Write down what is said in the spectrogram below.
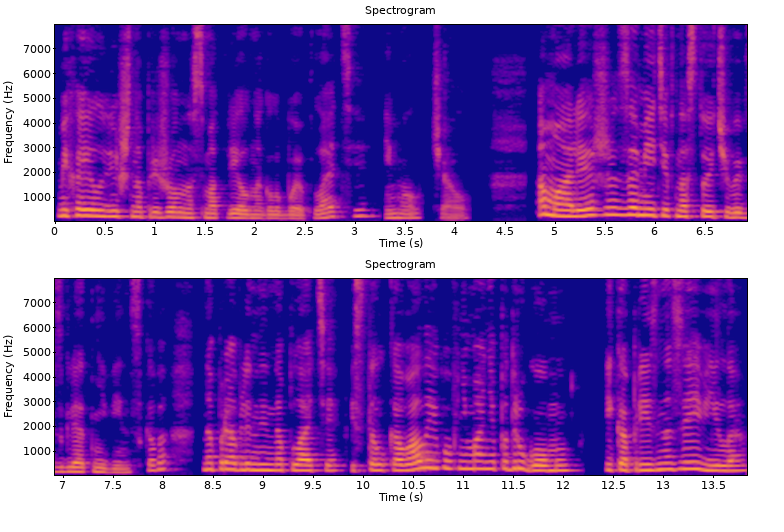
Михаил лишь напряженно смотрел на голубое платье и молчал. Амалия же, заметив настойчивый взгляд Невинского, направленный на платье, истолковала его внимание по-другому и капризно заявила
